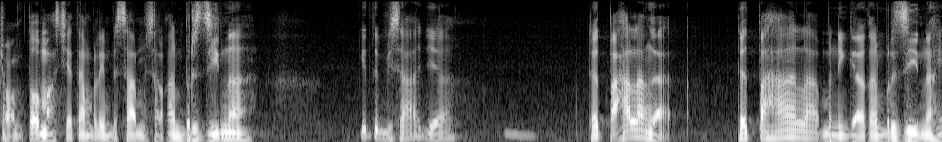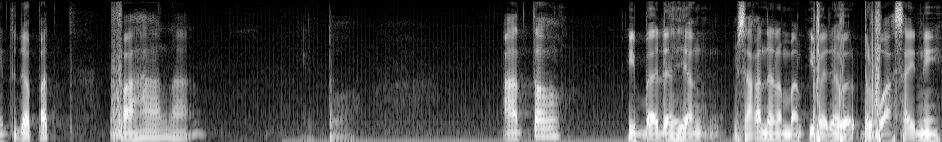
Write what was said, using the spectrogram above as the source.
Contoh maksiat yang paling besar misalkan berzina. Itu bisa aja. Dan pahala enggak? dapat pahala meninggalkan berzinah itu dapat pahala itu atau ibadah yang misalkan dalam ibadah berpuasa ini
